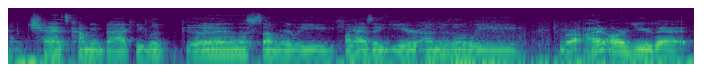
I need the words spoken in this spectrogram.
And Chet's coming back. He looked good in the summer league. He has a year under the league. Bro, I'd argue that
